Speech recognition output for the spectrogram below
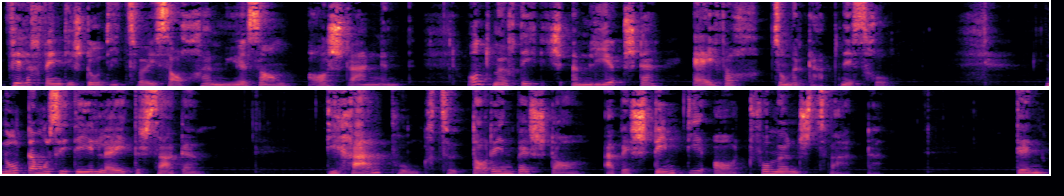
Vielleicht findest du die zwei Sachen mühsam, anstrengend und möchtest am liebsten einfach zum Ergebnis kommen. Nur da muss ich dir leider sagen, die Kernpunkt soll darin bestehen, eine bestimmte Art von Mensch zu werden dann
